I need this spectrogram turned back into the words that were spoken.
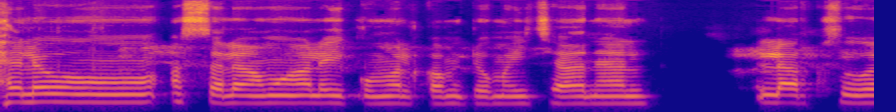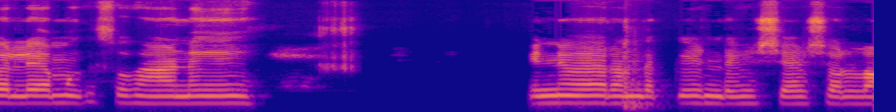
ഹലോ അസ്സലാമു അലൈക്കും വെൽക്കം ടു മൈ ചാനൽ എല്ലാവർക്കും സുഖമല്ലേ? നമുക്ക് സുഖമാണ് പിന്നെ വേറെ എന്തൊക്കെയുണ്ട് വിശേഷമുള്ള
